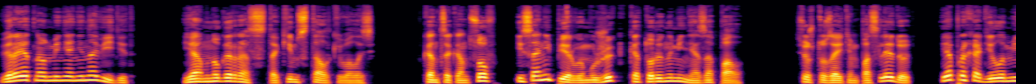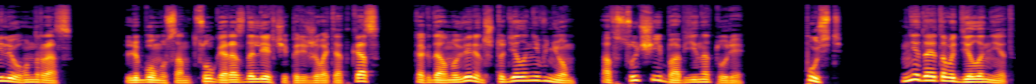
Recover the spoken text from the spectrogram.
Вероятно, он меня ненавидит. Я много раз с таким сталкивалась. В конце концов, Иса не первый мужик, который на меня запал. Все, что за этим последует, я проходила миллион раз. Любому самцу гораздо легче переживать отказ, когда он уверен, что дело не в нем, а в сучьей бабьей натуре. Пусть. Мне до этого дела нет.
